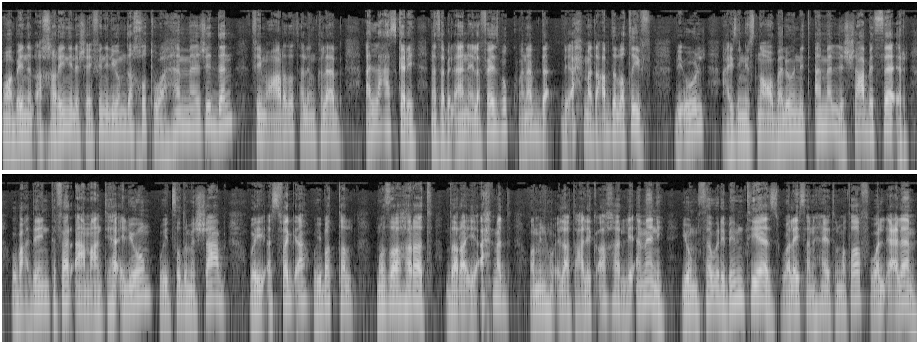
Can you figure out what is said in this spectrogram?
وما بين الآخرين اللي شايفين اليوم ده خطوة هامة جدا في معارضة الانقلاب العسكري. نذهب الآن إلى فيسبوك ونبدأ بأحمد عبد اللطيف. بيقول عايزين يصنعوا بالونة أمل للشعب الثائر وبعدين تفرقع مع انتهاء اليوم ويتصدم الشعب وييأس فجأة ويبطل مظاهرات. ده رأي أحمد ومنه إلى تعليق آخر لأماني. يوم ثوري بامتياز وليس نهاية المطاف والإعلام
